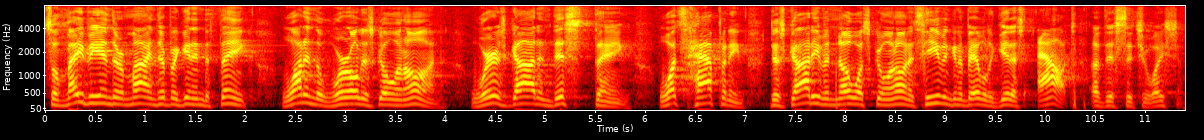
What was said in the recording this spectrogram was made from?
So maybe in their mind they're beginning to think, what in the world is going on? Where's God in this thing? What's happening? Does God even know what's going on? Is He even going to be able to get us out of this situation?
